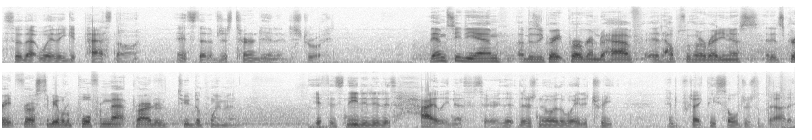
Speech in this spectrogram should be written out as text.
so that way they get passed on instead of just turned in and destroyed. The MCDM is a great program to have. It helps with our readiness, and it's great for us to be able to pull from that prior to, to deployment. If it's needed, it is highly necessary. There's no other way to treat and to protect these soldiers without it.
